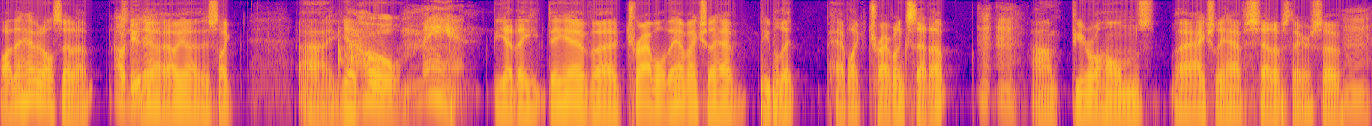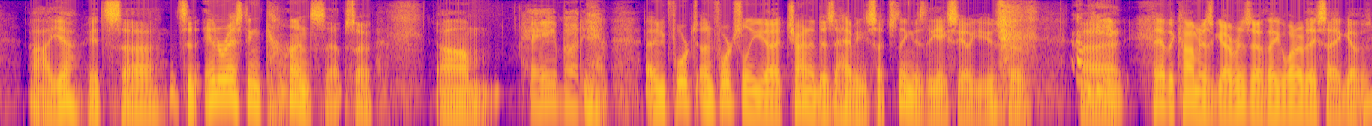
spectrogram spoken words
Oh, they have it all set up. Oh, do they? Yeah. Oh, yeah. It's like, uh, yeah, Oh man. yeah. They they have uh, travel. They have actually have people that have like traveling set up Um, funeral homes uh, actually have setups there, so Mm. Uh, yeah, it's uh, it's an interesting concept. So, um, Hey, buddy. for, unfortunately, uh, China doesn't have any such thing as the ACLU. So. uh, mean- they have the communist government, so if they whatever they say goes.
